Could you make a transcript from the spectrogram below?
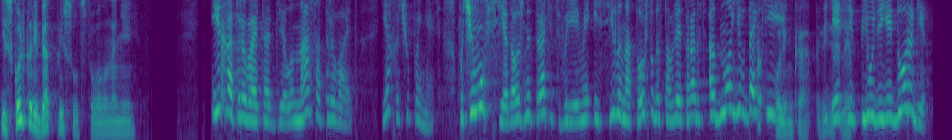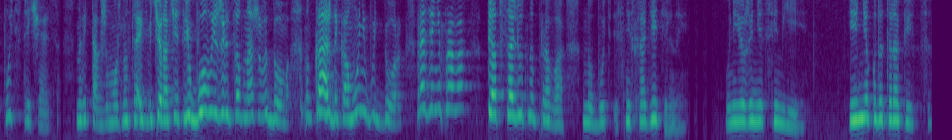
и сколько ребят присутствовало на ней. Их отрывает от дела, нас отрывает. Я хочу понять, почему все должны тратить время и силы на то, что доставляет радость одной Евдокии? Оленька, видишь Эти ли... люди ей дороги? Пусть встречаются. Но ведь также можно устраивать вечера в честь любого из жильцов нашего дома. Но каждый кому-нибудь дорог. Разве не права? Ты абсолютно права, но будь снисходительной. У нее же нет семьи. Ей некуда торопиться.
